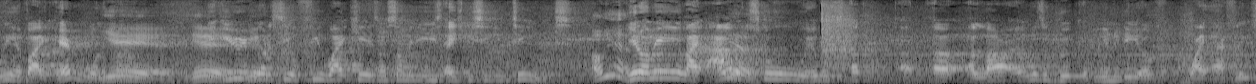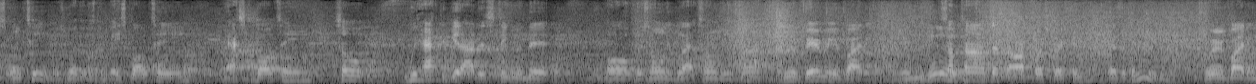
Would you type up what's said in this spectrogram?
we invite everyone to Yeah, come. yeah, You're even going to see a few white kids on some of these HBCU teams. Oh yeah. You know what I mean? Like I Oh, went yeah. to school, it was a, a, a, a large, it was a good community of white athletes on teams, whether it was the baseball team, basketball team. So we have to get out of the stigma that oh, it's only blacks only. It's not. We're very inviting, and Yeah. sometimes that's our frustration as a community. We're inviting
